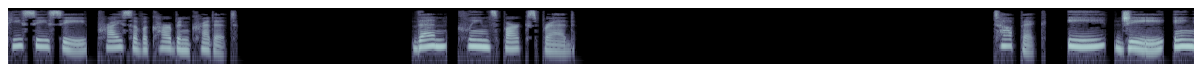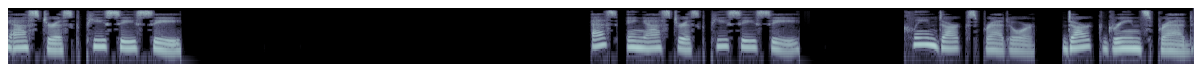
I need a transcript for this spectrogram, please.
PCC, price of a carbon credit. Then, clean spark spread. Topic E G ing asterisk PCC S ing asterisk PCC Clean dark spread or dark green spread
